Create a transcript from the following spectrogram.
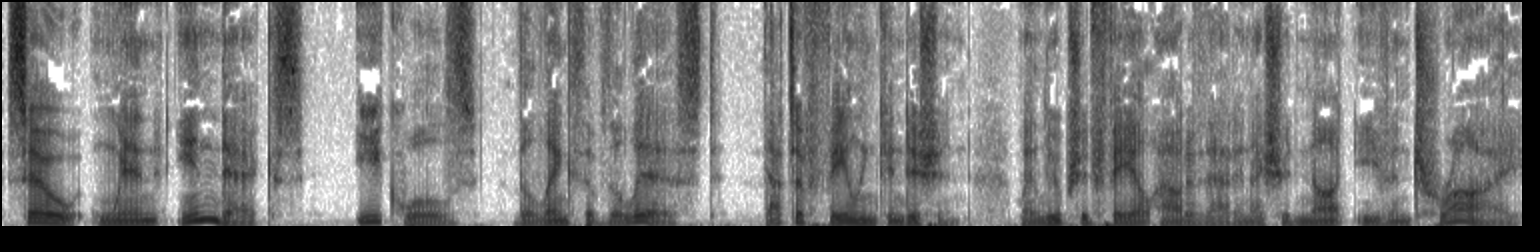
So when index equals the length of the list, that's a failing condition. My loop should fail out of that, and I should not even try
